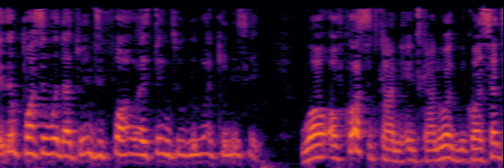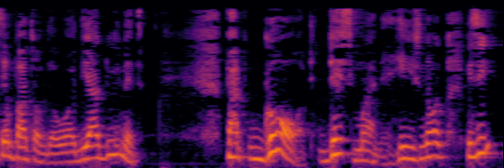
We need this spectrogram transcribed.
Is it possible that 24 hours things will be working? You say, well, of course it can. It can work because certain part of the world they are doing it. But God, this man, he is not. You see,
